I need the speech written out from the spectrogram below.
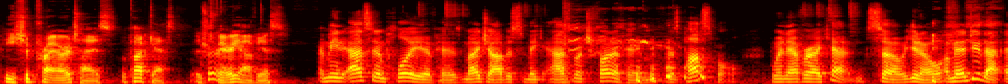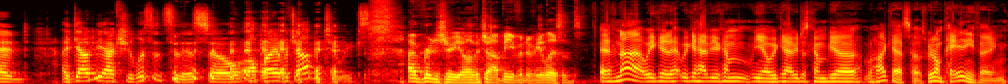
he should prioritize the podcast. It's sure. very obvious. I mean, as an employee of his, my job is to make as much fun of him as possible whenever I can. So, you know, I'm going to do that. And I doubt he actually listens to this, so I'll probably have a job in two weeks. I'm pretty sure you'll have a job even if he listens. If not, we could we could have you come, you know, we could have you just come be a, a podcast host. We don't pay anything.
